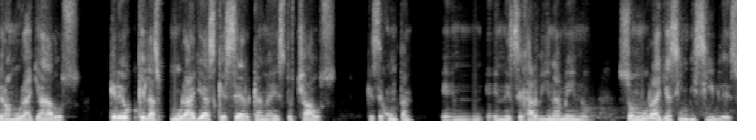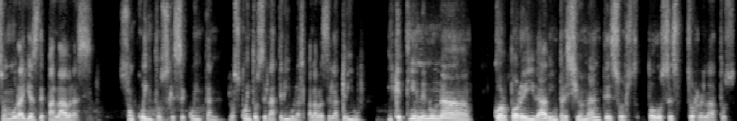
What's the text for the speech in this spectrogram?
pero amurallados. Creo que las murallas que cercan a estos chavos que se juntan en, en ese jardín ameno son murallas invisibles, son murallas de palabras, son cuentos que se cuentan, los cuentos de la tribu, las palabras de la tribu, y que tienen una corporeidad impresionante esos, todos estos relatos,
